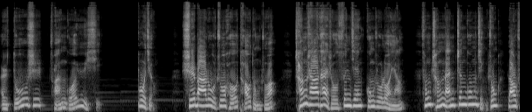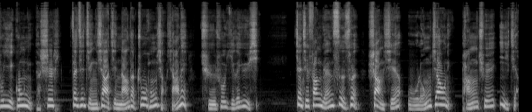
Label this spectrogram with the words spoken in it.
而独失传国玉玺。不久，十八路诸侯讨董卓，长沙太守孙坚攻入洛阳，从城南真宫井中捞出一宫女的尸体，在其井下锦囊的朱红小匣内取出一个玉玺。见其方圆四寸，上写五龙蛟女，旁缺一角，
